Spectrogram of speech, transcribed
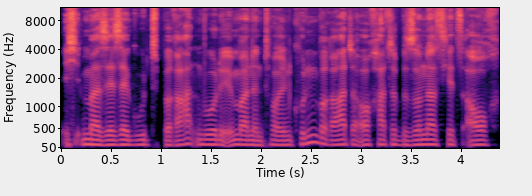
ich immer sehr, sehr gut beraten wurde, immer einen tollen Kundenberater auch hatte, besonders jetzt auch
